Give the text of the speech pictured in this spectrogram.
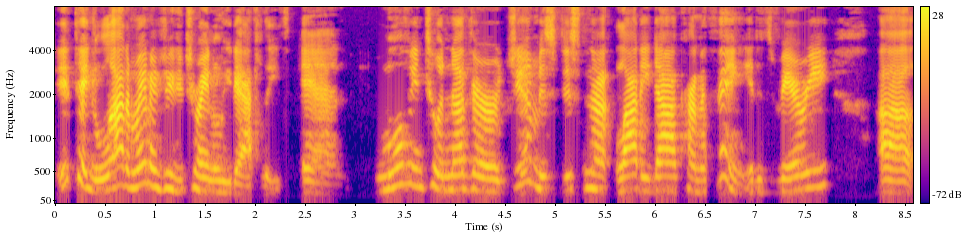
it takes a lot of energy to train elite athletes, and moving to another gym is just not la di da kind of thing. It is very uh,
